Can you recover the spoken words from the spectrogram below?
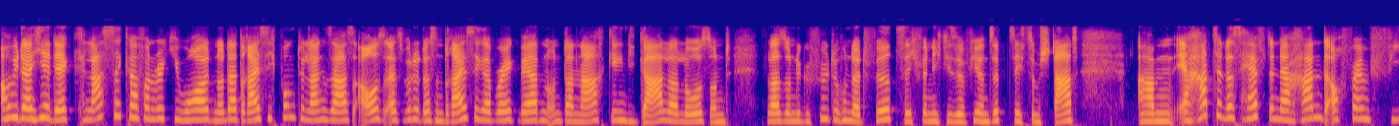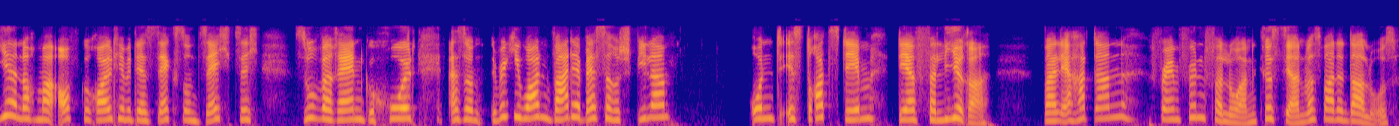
Auch wieder hier der Klassiker von Ricky Walden, oder 30 Punkte lang sah es aus, als würde das ein 30er-Break werden und danach ging die Gala los und es war so eine gefühlte 140, finde ich, diese 74 zum Start. Ähm, er hatte das Heft in der Hand, auch Frame 4 nochmal aufgerollt, hier mit der 66 souverän geholt. Also Ricky Warden war der bessere Spieler und ist trotzdem der Verlierer, weil er hat dann Frame 5 verloren. Christian, was war denn da los?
